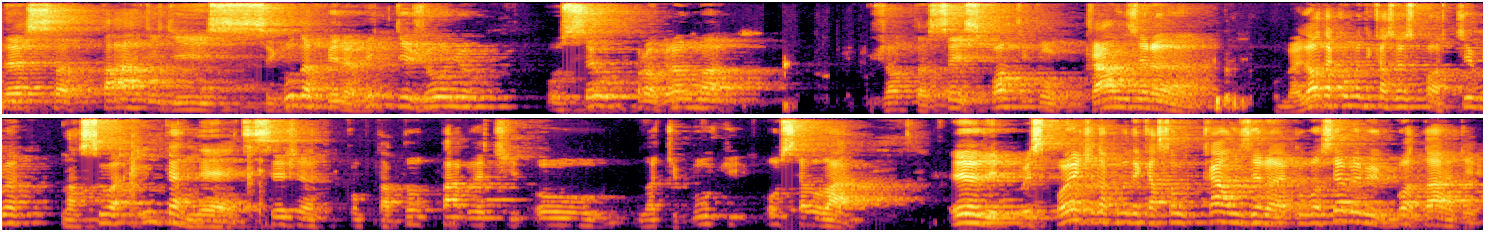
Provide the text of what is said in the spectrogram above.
nessa tarde de segunda-feira, 20 de junho, o seu programa JC Esporte com Carlos Geran. O melhor da comunicação esportiva na sua internet, seja computador, tablet ou notebook ou celular. Ele, o expoente da comunicação, Carlos Geran. É com você, meu amigo. Boa tarde.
